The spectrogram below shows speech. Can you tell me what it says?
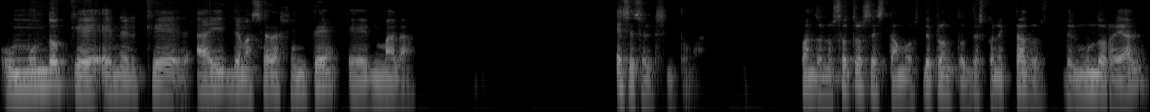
un mundo que, en el que hay demasiada gente eh, mala. Ese es el síntoma. Cuando nosotros estamos de pronto desconectados del mundo real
